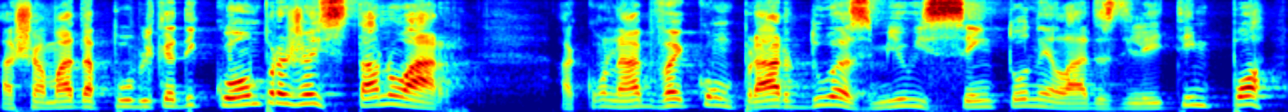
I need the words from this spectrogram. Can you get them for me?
A chamada pública de compra já está no ar. A Conab vai comprar 2.100 toneladas de leite em pó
